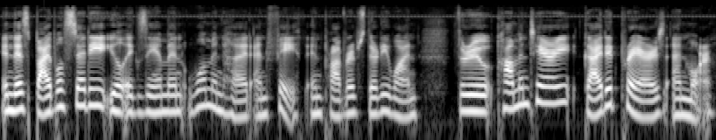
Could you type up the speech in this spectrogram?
In this Bible study, you'll examine womanhood and faith in Proverbs 31 through commentary, guided prayers, and more.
